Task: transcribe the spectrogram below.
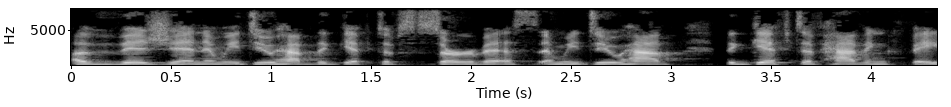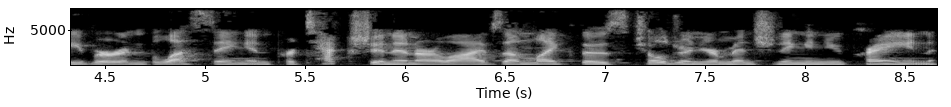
of vision and we do have the gift of service and we do have the gift of having favor and blessing and protection in our lives unlike those children you're mentioning in Ukraine.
